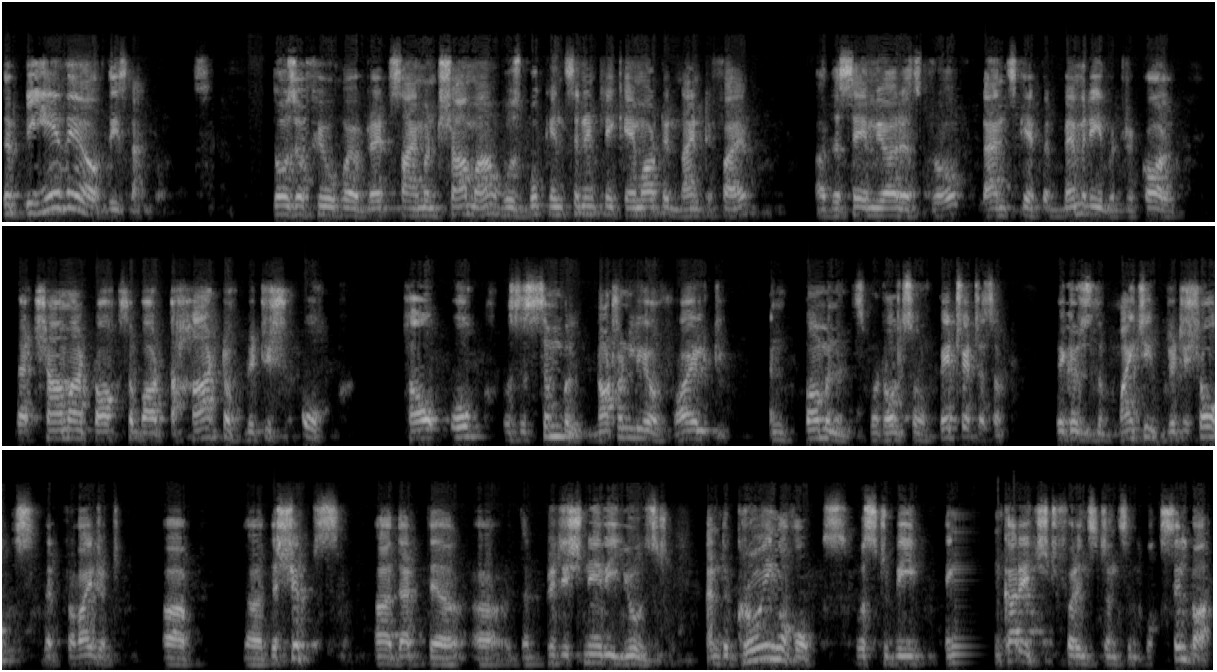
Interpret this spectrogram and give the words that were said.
the behavior of these landowners. Those of you who have read Simon Schama, whose book incidentally came out in 95, uh, the same year as Grove, Landscape and Memory will recall that Schama talks about the heart of British oak, how oak was a symbol not only of royalty and permanence, but also of patriotism, because the mighty British oaks that provided uh, uh, the ships uh, that the, uh, the British Navy used. And the growing of oaks was to be encouraged, for instance, in the book Sylva,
